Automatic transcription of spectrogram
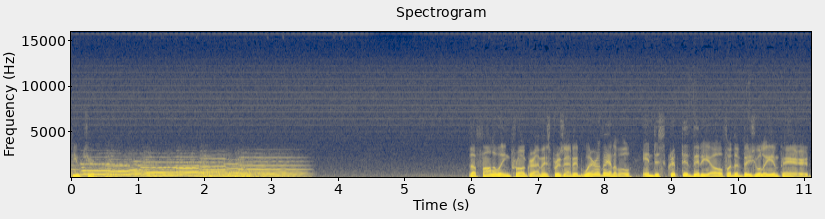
future. The following program is presented where available in descriptive video for the visually impaired.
